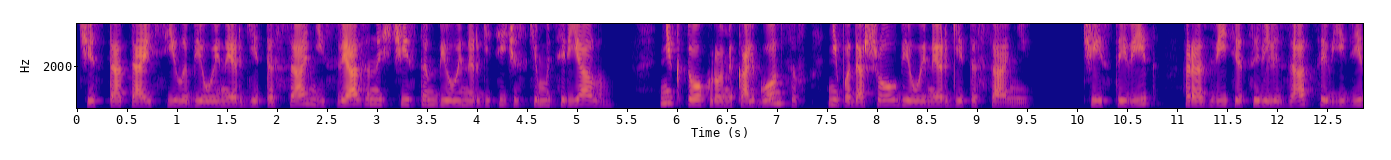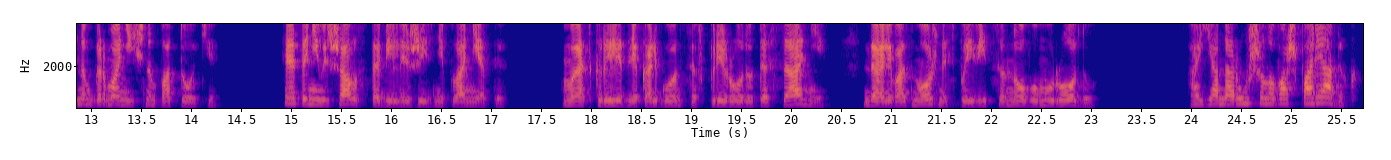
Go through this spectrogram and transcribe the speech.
Чистота и сила биоэнергии Тессани связаны с чистым биоэнергетическим материалом. Никто, кроме кальгонцев, не подошел биоэнергии Тессани. Чистый вид – развитие цивилизации в едином гармоничном потоке. Это не мешало стабильной жизни планеты. Мы открыли для кальгонцев природу Тессани, дали возможность появиться новому роду. А я нарушила ваш порядок,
